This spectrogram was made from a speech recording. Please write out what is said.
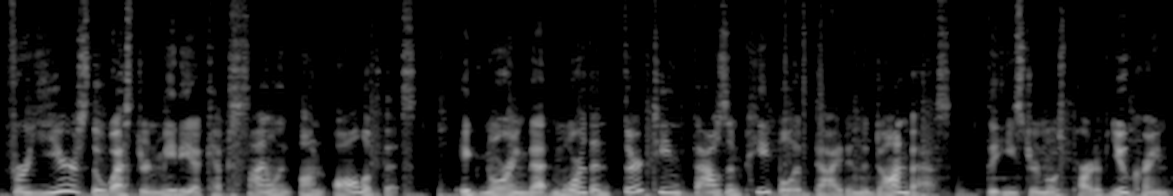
for years the Western media kept silent on all of this, ignoring that more than 13,000 people have died in the Donbass, the easternmost part of Ukraine,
